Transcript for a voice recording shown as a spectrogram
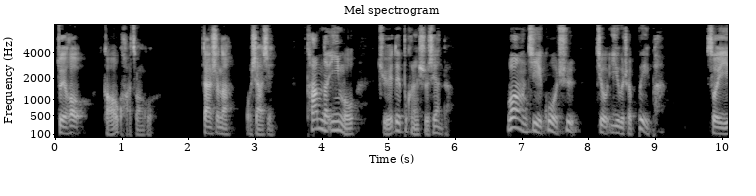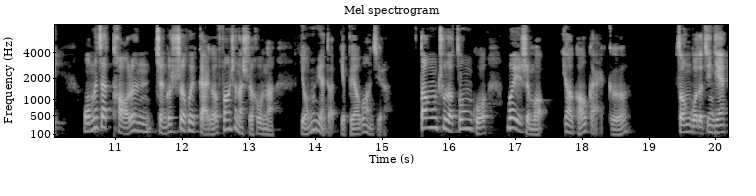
最后搞垮中国。但是呢，我相信他们的阴谋绝对不可能实现的。忘记过去。就意味着背叛，所以我们在讨论整个社会改革方向的时候呢，永远的也不要忘记了当初的中国为什么要搞改革，中国的今天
